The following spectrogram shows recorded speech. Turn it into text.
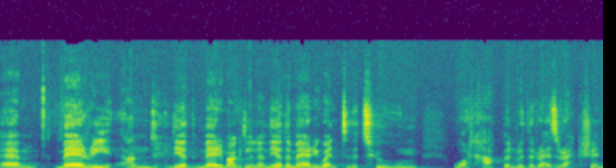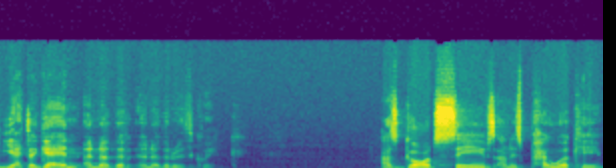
um, Mary and the other, Mary Magdalene and the other Mary went to the tomb, what happened with the resurrection? Yet again, another, another earthquake. As God saves and his power came,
